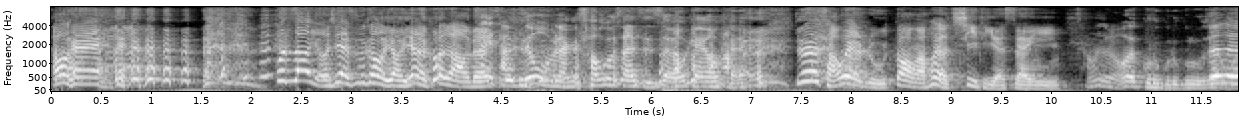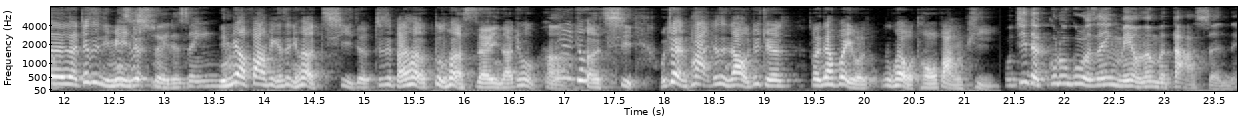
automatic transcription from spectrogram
OK，不知道有些人是不是跟我有一样的困扰的？在场只有我们两个超过三十岁。OK OK，就是肠胃的蠕动啊，会有气体的声音。肠胃怎么会咕噜咕噜咕噜？对对对对，就是里面是水的声音。你没有放屁，可是你会有气的，就是反正会有肚子会有声音，然后就就会有气。我就很怕，就是你知道，我就觉得说人家会以为误会我偷放屁。我记得咕噜咕噜的声音没有那么大声诶。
